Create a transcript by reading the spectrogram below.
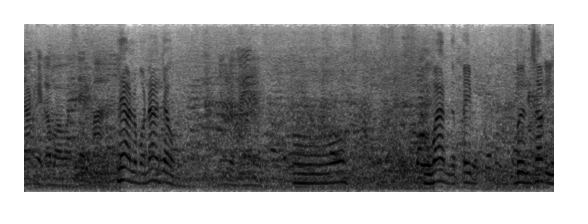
จากเห็นเราบอกว่าแสนมากแล้วเราบ่นั่งเจ้ายังเหลือไงเนี่ยโอ้หมู่บ้านกับไปเบิ่งเช้าหลิง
